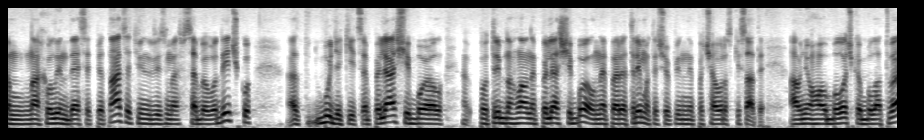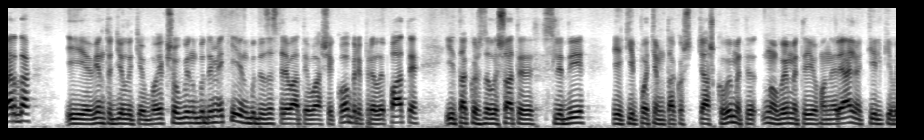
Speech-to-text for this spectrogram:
там, на хвилин 10-15, він візьме в себе водичку. Е, Будь-який це пилящий бойл. Потрібно, головне, пилящий бойл не перетримати, щоб він не почав розкисати. А в нього оболочка була тверда, і він тоді летів. Бо якщо він буде м'який, він буде застрявати в вашій кобрі, прилипати і також залишати сліди, які потім також тяжко вимити. Ну, вимити його нереально, тільки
